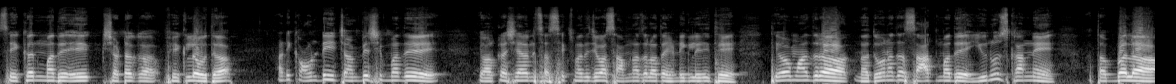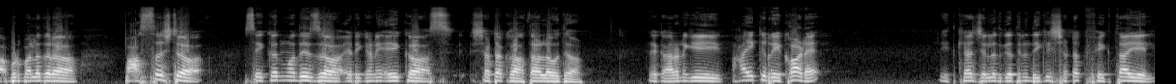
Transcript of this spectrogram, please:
सेकंदमध्ये एक षटक फेकलं होतं. आणि काउंटी चॅम्पियनशिपमध्ये यॉर्कशायर आणि ससेक्समध्ये जेव्हा सामना झाला होता हेंडिंग्ले इथे तेव्हा मात्र दोन हजार सातमध्ये युनुस खानने तब्बल आपण पाहिलं तर पासष्ट सेकंदमध्येच या ठिकाणी एक षटक हाताळलं होतं. कारण की हा एक रेकॉर्ड आहे. इतक्या जलद गतीने देखील षटक फेकता येईल.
